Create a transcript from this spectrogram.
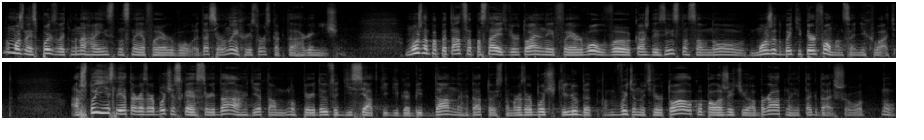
Ну, можно использовать многоинстансные фаерволы, да, все равно их ресурс как-то ограничен. Можно попытаться поставить виртуальный фаервол в каждый из инстансов, но может быть и перформанса не хватит. А что если это разработческая среда, где там ну, передаются десятки гигабит данных, да, то есть там разработчики любят там, вытянуть виртуалку, положить ее обратно и так дальше. Вот, ну,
